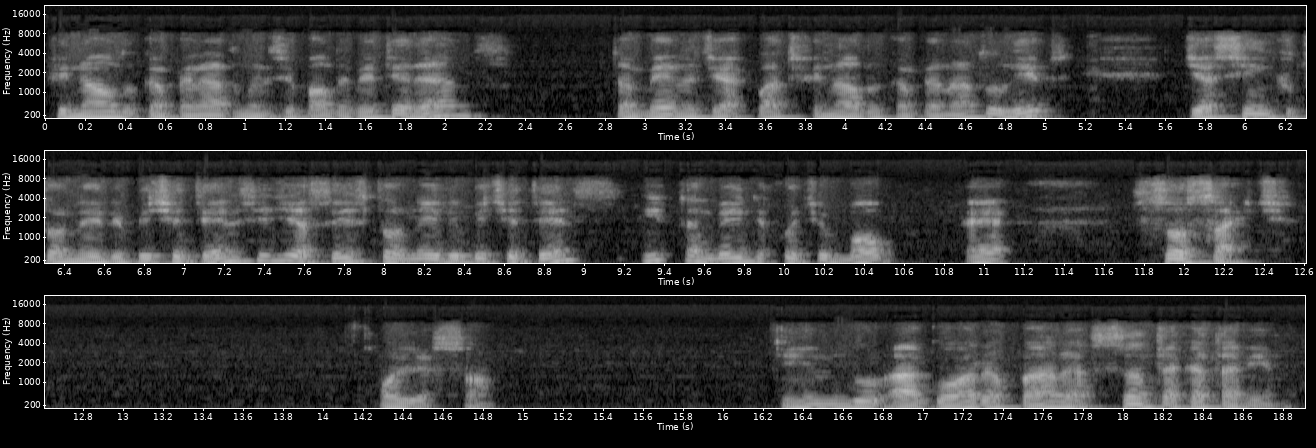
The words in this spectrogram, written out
final do Campeonato Municipal de Veteranos, também no dia 4, final do Campeonato Livre, dia 5, torneio de beach tênis e dia 6, torneio de beach tênis e também de futebol é society. Olha só. Indo agora para Santa Catarina.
